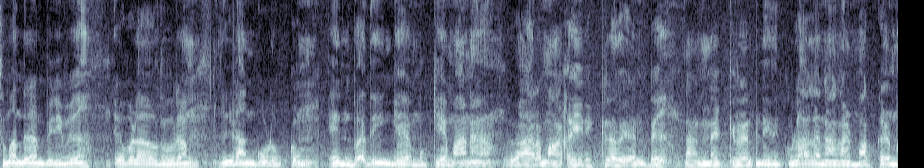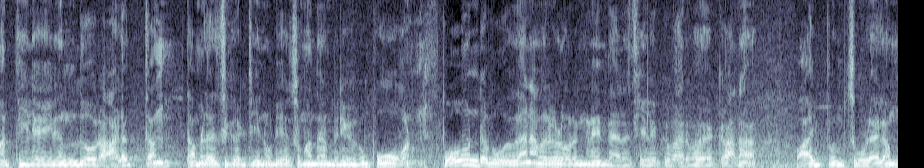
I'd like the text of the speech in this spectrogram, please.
சுமந்திரம் பிரிவு எவ்வளவு தூரம் இடம் கொடுக்கும் என்பது இங்கே முக்கியமான விவகாரமாக இருக்கிறது என்று நான் நினைக்கிறேன். இதுக்குள்ளால நாங்கள் மக்கள் மத்தியில் இருந்து ஒரு அழுத்தம் தமிழரசு கட்சியினுடைய சுமந்திரம் பிரிவுக்கு போகணும். போகின்ற போதுதான் அவர்கள் ஒருங்கிணைந்த அரசியலுக்கு வருவதற்கான வாய்ப்பும் சூழலும்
